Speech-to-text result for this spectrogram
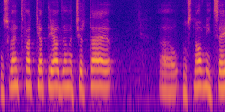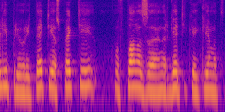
Освен това, тя трябва да начертае основни цели, приоритети, аспекти в плана за енергетика и климат.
